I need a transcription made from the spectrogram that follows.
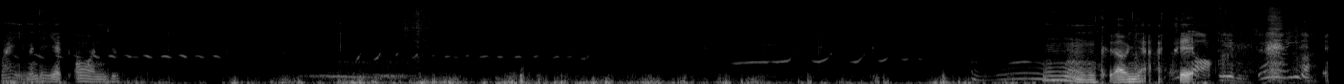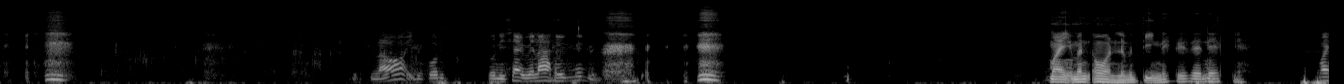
ไม่มันจะอยากอ่อนอยู่อืมคือเอาอยากเสะดอกลิ่นซื้ออีกว่ะร้อยทุกคนตัวนี้ใช้เวลาทึงนิดหนึ่งไม่มันอ่อนแล้วมันติ่งเล็กๆๆๆเนี่ยไม่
